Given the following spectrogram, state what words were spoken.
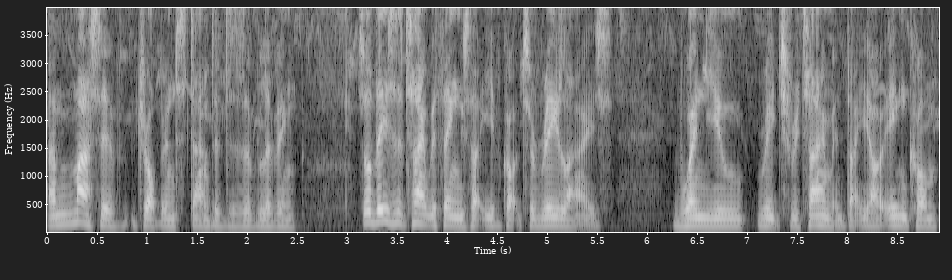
a massive drop in standards of living so these are the type of things that you've got to realize when you reach retirement that your income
